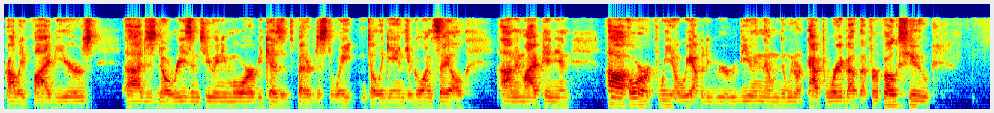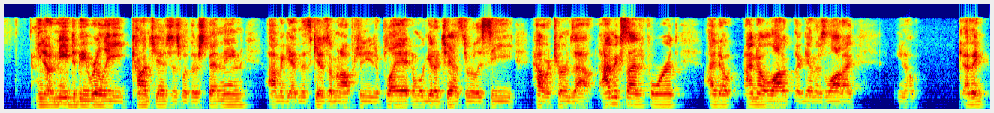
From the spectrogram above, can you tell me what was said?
probably five years. Uh, just no reason to anymore because it's better just to wait until the games are go on sale, um, in my opinion. Uh, or if we, you know, we happen to be reviewing them, then we don't have to worry about that. For folks who you know, need to be really conscientious with their spending. Um, again, this gives them an opportunity to play it, and we'll get a chance to really see how it turns out. I'm excited for it. I don't. I know a lot of. Again, there's a lot of, you know, I think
